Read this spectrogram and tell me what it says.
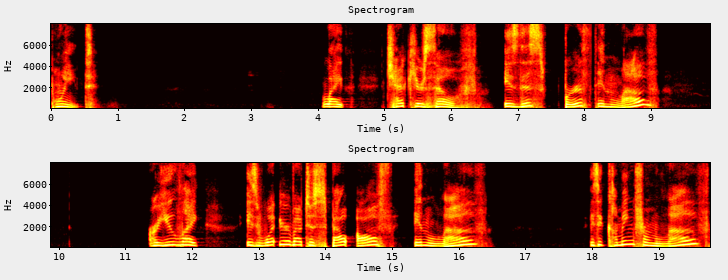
point. Like, check yourself. Is this birthed in love? Are you like, is what you're about to spout off in love? Is it coming from love?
